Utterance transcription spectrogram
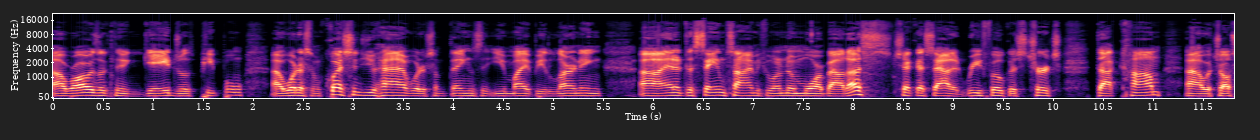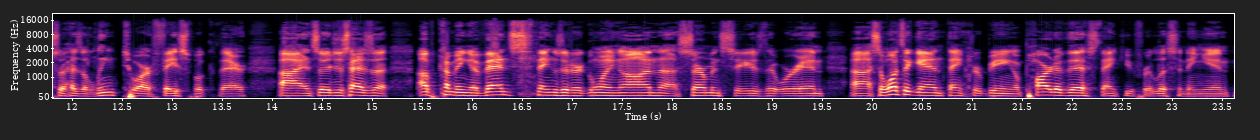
Uh, we're always looking to engage with people. Uh, what are some questions you have? What are some things that you might be learning? and at the same time, if you want to know more about us, check us out at refocuschurch.com, which also has a link to our Facebook there. and so it just has uh, upcoming events, things that are going on, uh, sermon series that we're in. Uh, so once again, thanks for being a part of this. Thank you for listening in.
